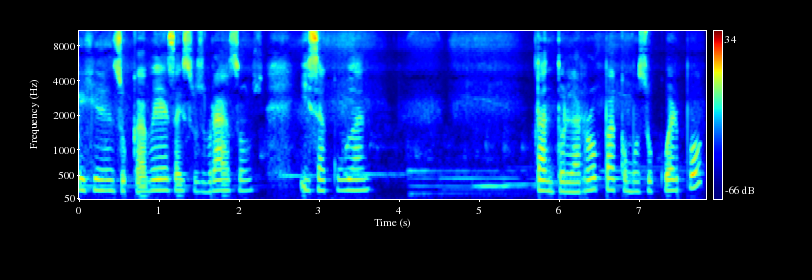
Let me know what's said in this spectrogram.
que giren su cabeza y sus brazos y sacudan tanto la ropa como su cuerpo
